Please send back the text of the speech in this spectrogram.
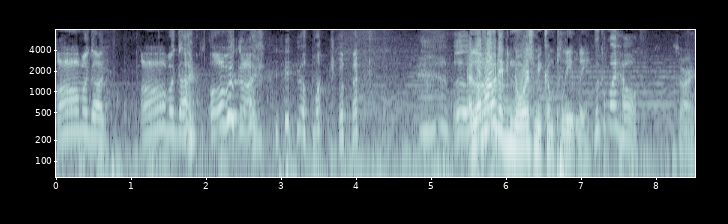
Oh my god! Oh my god! Oh my god! oh my god! Oh I love my- how it ignores me completely. Look at my health. Sorry.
